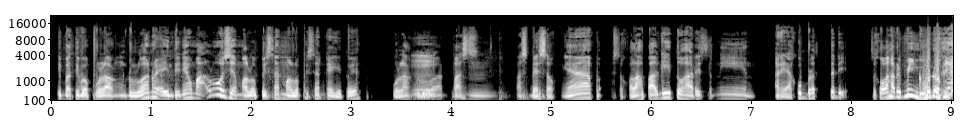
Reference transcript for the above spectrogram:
tiba-tiba pulang duluan we intinya malu sih malu pisan malu pisan kayak gitu ya pulang Hmm. duluan pas Mm. pas besoknya sekolah pagi tuh hari Senin hari aku berat tadi sekolah hari Minggu dong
